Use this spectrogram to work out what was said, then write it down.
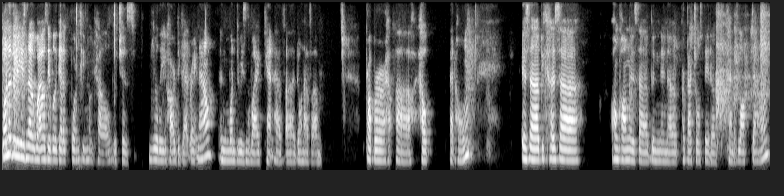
one of the reasons why I was able to get a quarantine hotel, which is really hard to get right now, and one of the reasons why I can't have uh, don't have um, proper uh, help at home, is uh, because uh, Hong Kong has uh, been in a perpetual state of kind of lockdown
